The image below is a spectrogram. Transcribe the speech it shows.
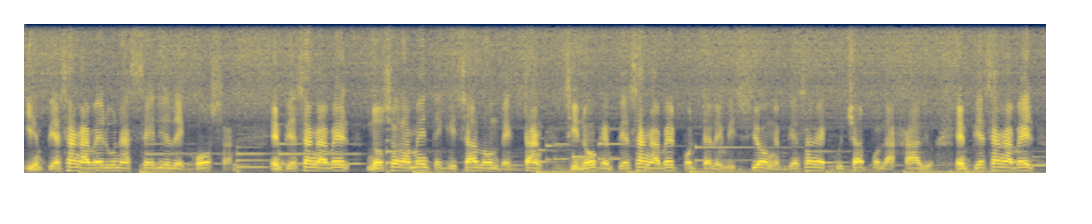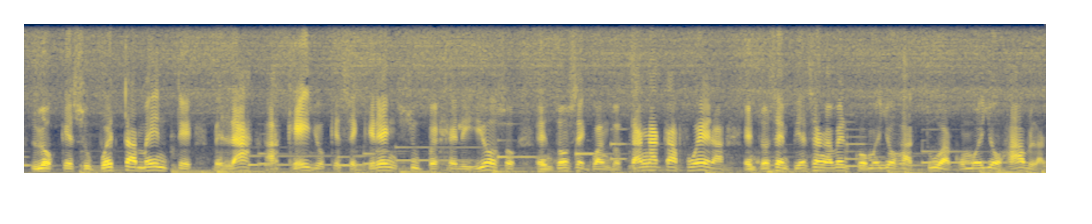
y empiezan a ver una serie de cosas empiezan a ver no solamente quizás donde están, sino que empiezan a ver por televisión, empiezan a escuchar por la radio, empiezan a ver los que supuestamente, ¿verdad? Aquellos que se creen súper religiosos, entonces cuando están acá afuera, entonces empiezan a ver cómo ellos actúan, cómo ellos hablan,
